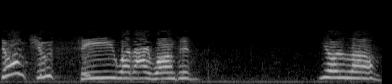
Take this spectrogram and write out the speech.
Don't you see what I wanted? Your love.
